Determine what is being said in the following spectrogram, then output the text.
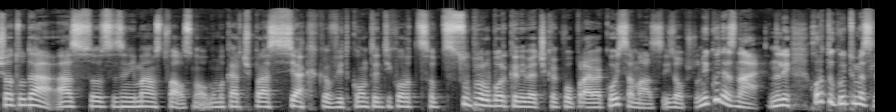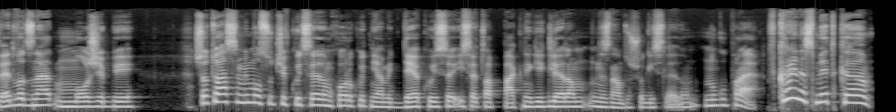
Защото да, аз се занимавам с това основно, макар че правя всякакъв вид контент и хората са супер объркани вече какво правя. Кой съм аз изобщо? Никой не знае. Нали? Хората, които ме следват, знаят, може би, защото аз съм имал случаи, в които следвам хора, които нямам идея кои са и след това пак не ги гледам. Не знам защо ги следвам, но го правя. В крайна сметка,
